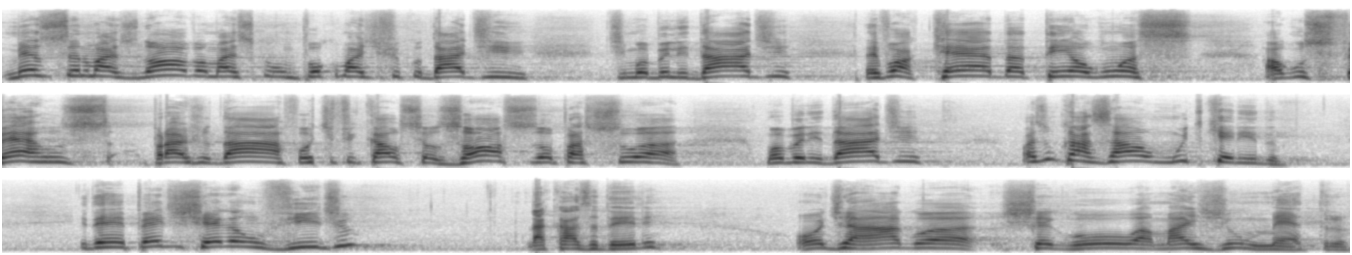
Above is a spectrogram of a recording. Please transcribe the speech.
mesmo sendo mais nova, mas com um pouco mais de dificuldade de, de mobilidade, levou a queda, tem algumas, alguns ferros para ajudar a fortificar os seus ossos ou para a sua mobilidade. Mas um casal muito querido. E de repente chega um vídeo da casa dele, onde a água chegou a mais de um metro.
